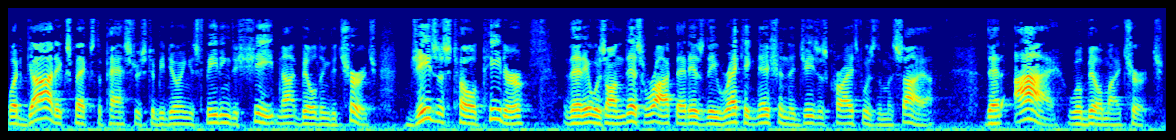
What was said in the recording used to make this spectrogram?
What God expects the pastors to be doing is feeding the sheep, not building the church. Jesus told Peter that it was on this rock, that is the recognition that Jesus Christ was the Messiah, that I will build my church.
